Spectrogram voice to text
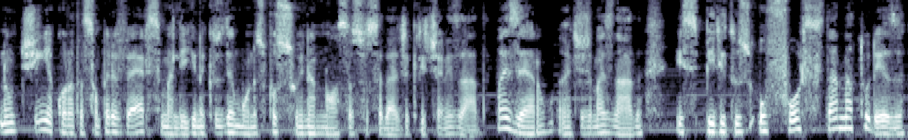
não tinha a conotação perversa e maligna que os demônios possuem na nossa sociedade cristianizada, mas eram, antes de mais nada, espíritos ou forças da natureza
